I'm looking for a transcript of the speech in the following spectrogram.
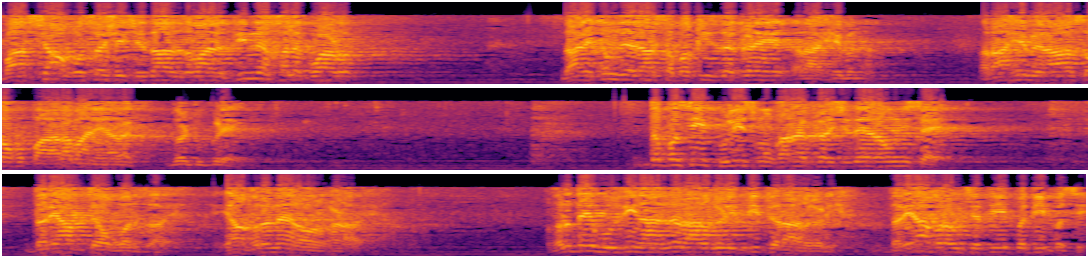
بادشاہ غصه شي چې دا زموږ دین نه خلق واړو دا کوم ځای دا سبق یې ذکرې راهب نه راهب راسو په پاره باندې ارک دوه ټوکړې د پسې پولیس مقرر کړ چې دا راونی سه دریاب ته ورځه یا غرنه راوړل غرد بوزی نان راغړی دی تر راغړی دریا براوچتی پدی پسی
